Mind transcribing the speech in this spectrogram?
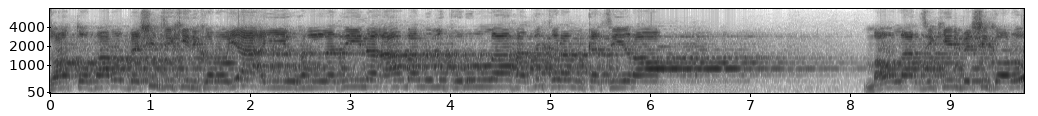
যত পারো বেশি জিকির করো। ইয়া আইয়ুহাল্লাযীনা আমানু যকুরুল্লাহ যিকরান কাসীরা। মাওলার জিকির বেশি করো।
